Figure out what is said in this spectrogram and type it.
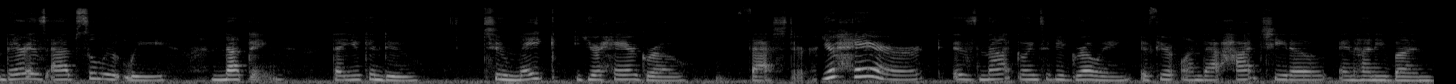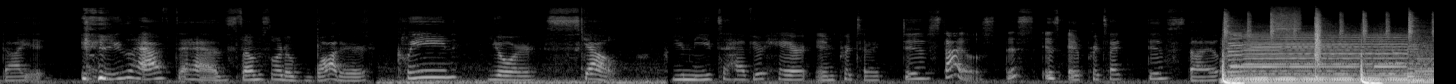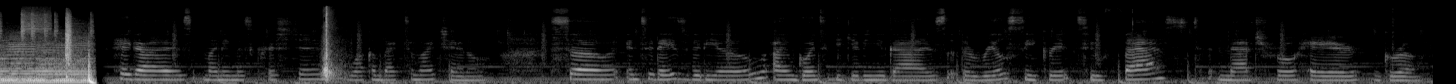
there is absolutely nothing that you can do to make your hair grow faster. Your hair is not going to be growing if you're on that hot Cheeto and honey bun diet. you have to have some sort of water. Clean your scalp. You need to have your hair in protective styles. This is a protective style. Hey guys, my name is Christian. Welcome back to my channel. So in today's video, I'm going to be giving you guys the real secret to fast natural hair growth.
